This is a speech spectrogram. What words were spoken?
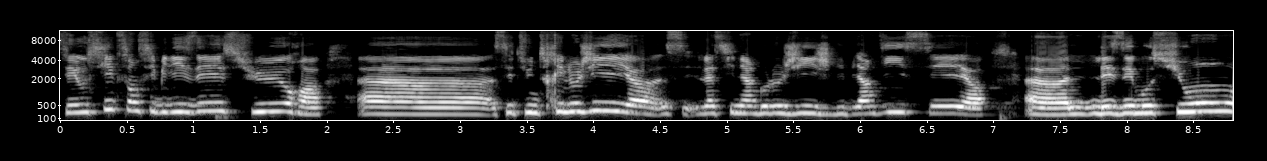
c'est aussi de sensibiliser sur, euh, c'est une trilogie, euh, la synergologie, je l'ai bien dit, c'est euh, les émotions,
